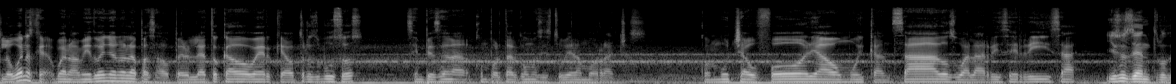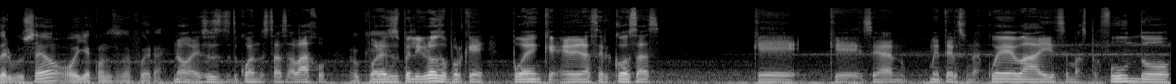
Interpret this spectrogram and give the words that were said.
lo bueno es que, bueno, a mi dueño no le ha pasado, pero le ha tocado ver que a otros buzos se empiezan a comportar como si estuvieran borrachos. Con mucha euforia o muy cansados o a la risa y risa. ¿Y eso es dentro del buceo o ya cuando estás afuera? No, eso es cuando estás abajo. Ok. Por eso es peligroso porque pueden querer hacer cosas que, que sean meterse en una cueva, irse más profundo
